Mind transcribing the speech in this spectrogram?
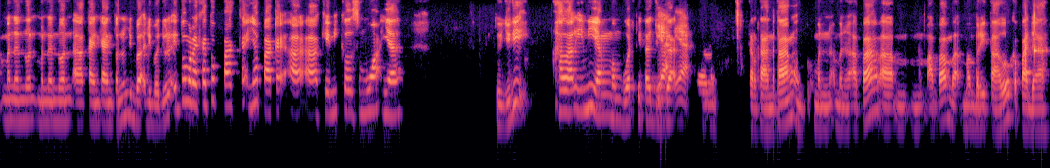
menenun menenun uh, kain-kain tenun di, di Baduy itu mereka tuh pakainya pakai uh, uh, chemical semuanya. Tuh jadi hal-hal ini yang membuat kita ya, juga ya, ya. Uh, tertantang untuk men, men, apa uh, apa memberitahu kepada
